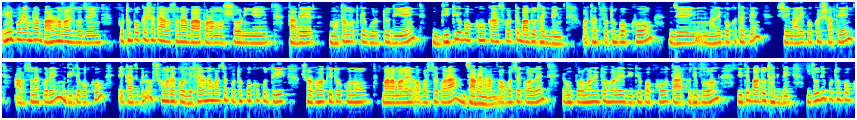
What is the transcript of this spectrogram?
এরপরে আমরা বারো নম্বর আসব যে প্রথম পক্ষের সাথে আলোচনা বা পরামর্শ নিয়ে তাদের মতামতকে গুরুত্ব দিয়ে দ্বিতীয় পক্ষ কাজ করতে বাধ্য থাকবে। অর্থাৎ প্রথম পক্ষ যে মালিক পক্ষ থাকবে, সেই মালিক পক্ষের সাথে আলোচনা করে দ্বিতীয় পক্ষ এই কাজগুলো সমাধান করবে। তেরো নম্বর হচ্ছে প্রথম পক্ষ কর্তৃক সরবরাহকৃত কোনো মালামালের অপচয় করা যাবে না। অপচয় করলে এবং প্রমাণিত হলে দ্বিতীয় পক্ষ তার ক্ষতিপূরণ দিতে বাধ্য থাকবে। যদি প্রথম পক্ষ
